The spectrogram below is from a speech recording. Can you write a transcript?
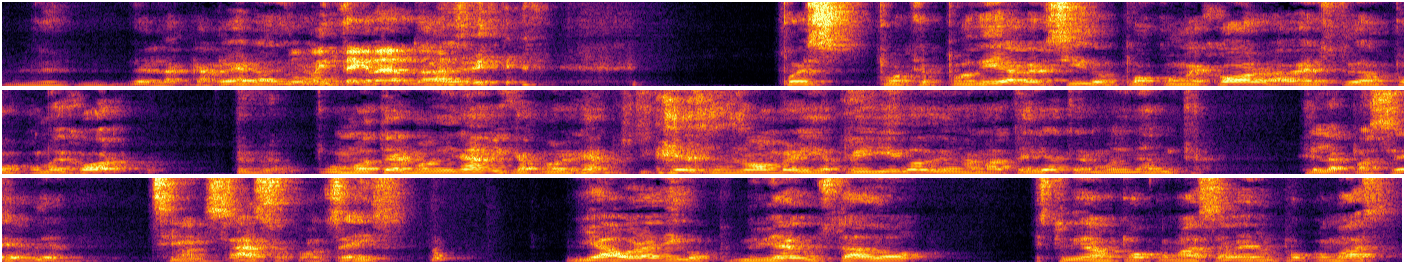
de, la carrera. ¿Cómo integrarlas? Pues porque podía haber sido un poco mejor, haber estudiado un poco mejor. Como termodinámica, por ejemplo, si quieres un nombre y apellido de una materia termodinámica, que la pasé de sí. con seis. Y ahora digo, me hubiera gustado estudiar un poco más, saber un poco más.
